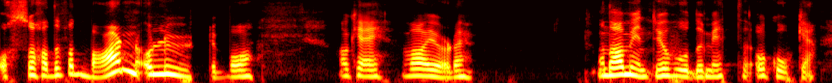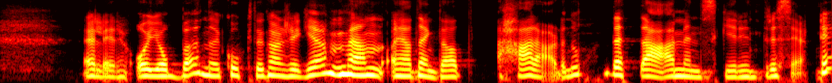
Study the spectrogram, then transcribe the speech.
også hadde fått barn og lurte på OK, hva gjør du? Og da begynte jo hodet mitt å koke. Eller å jobbe, det kokte kanskje ikke, men jeg tenkte at her er det noe. Dette er mennesker interessert i.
